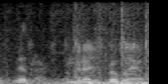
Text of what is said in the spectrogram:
Um grande problema.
